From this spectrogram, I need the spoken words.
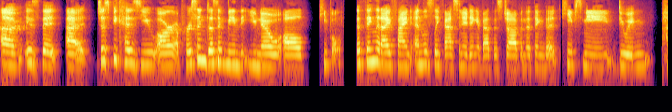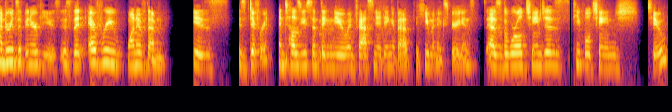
um, is that uh, just because you are a person doesn't mean that you know all people. The thing that I find endlessly fascinating about this job and the thing that keeps me doing hundreds of interviews is that every one of them is is different and tells you something new and fascinating about the human experience. As the world changes, people change too.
